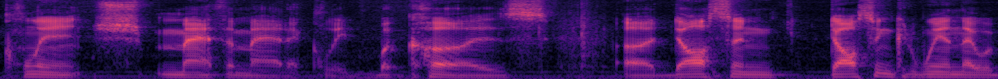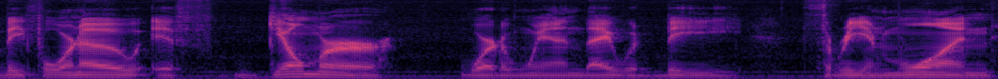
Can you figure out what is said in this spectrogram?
clinch mathematically because uh, Dawson Dawson could win. They would be four zero. If Gilmer were to win, they would be three and one.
